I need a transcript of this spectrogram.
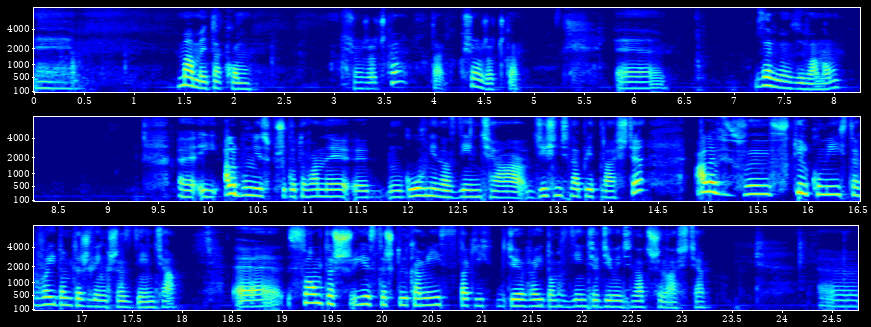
E, mamy taką książeczkę. Tak, książeczkę. E, zawiązywaną. E, I album jest przygotowany e, głównie na zdjęcia 10 na 15 ale w, w kilku miejscach wejdą też większe zdjęcia. E, Są też, jest też kilka miejsc takich, gdzie wejdą zdjęcia 9 na 13. E,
